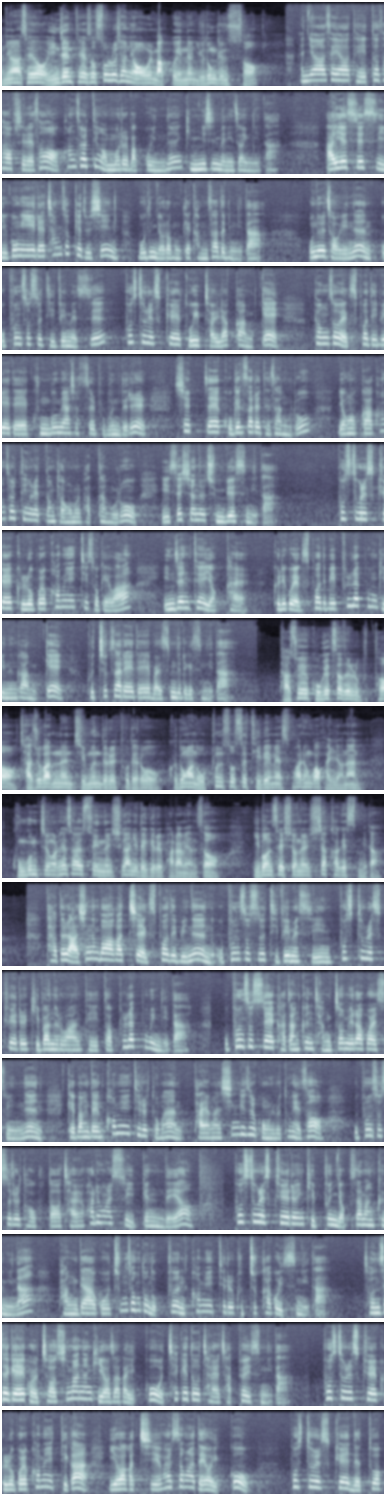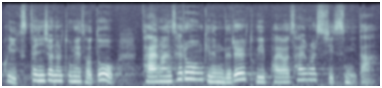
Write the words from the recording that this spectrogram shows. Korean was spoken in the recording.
안녕하세요. 인젠트에서 솔루션 영업을 맡고 있는 유동균 수석. 안녕하세요. 데이터 사업실에서 컨설팅 업무를 맡고 있는 김유진 매니저입니다. ISS 2021에 참석해 주신 모든 여러분께 감사드립니다. 오늘 저희는 오픈소스 DBMS 포스트리스QL 도입 전략과 함께 평소 엑스퍼DB에 대해 궁금해하셨을 부분들을 실제 고객사를 대상으로 영업과 컨설팅을 했던 경험을 바탕으로 이 세션을 준비했습니다. 포스트그레스QL 글로벌 커뮤니티 소개와 인젠트의 역할, 그리고 엑스퍼DB 플랫폼 기능과 함께 구축 사례에 대해 말씀드리겠습니다. 다수의 고객사들로부터 자주 받는 질문들을 토대로 그동안 오픈소스 DBMS 활용과 관련한 궁금증을 해소할 수 있는 시간이 되기를 바라면서 이번 세션을 시작하겠습니다. 다들 아시는 바와 같이 엑스퍼DB는 오픈소스 DBMS인 포스트그레스QL을 기반으로 한 데이터 플랫폼입니다. 오픈소스의 가장 큰 장점이라고 할 수 있는 개방된 커뮤니티를 통한 다양한 신기술 공유를 통해서 오픈소스를 더욱더 잘 활용할 수 있겠는데요. 포스트그레스QL은 깊은 역사만큼이나 방대하고 충성도 높은 커뮤니티를 구축하고 있습니다. 전 세계에 걸쳐 수많은 기여자가 있고 체계도 잘 잡혀 있습니다. 포스트그레스QL 글로벌 커뮤니티가 이와 같이 활성화되어 있고 포스트그레스QL 네트워크 익스텐션을 통해서도 다양한 새로운 기능들을 도입하여 사용할 수 있습니다.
